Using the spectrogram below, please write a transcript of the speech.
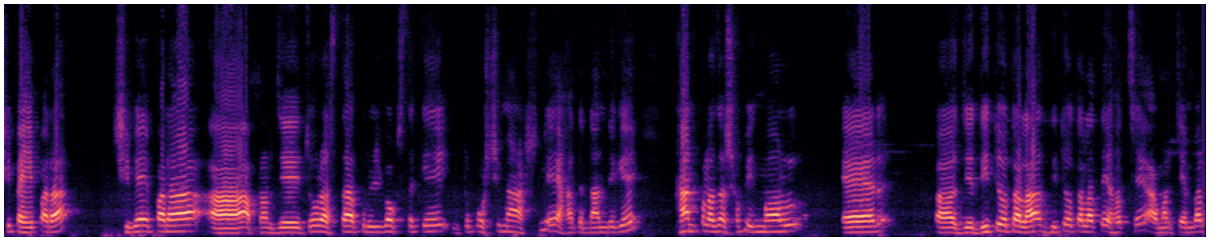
সিপাহীপাড়া। সিপাহীপাড়া আপনার যে চৌরাস্তা পুলিশ বক্স থেকে একটু পশ্চিমে আসলে হাতের ডান দিকে খান প্লাজা শপিং মল এর যে দ্বিতীয় তলা, দ্বিতীয় তলাতে হচ্ছে আমার চেম্বার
